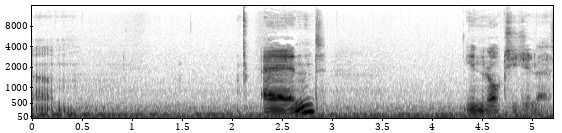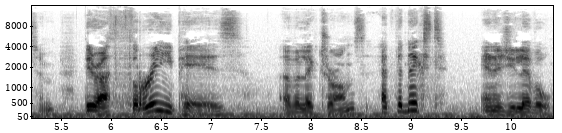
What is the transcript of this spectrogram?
um, and in an oxygen atom there are three pairs of electrons at the next energy level.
